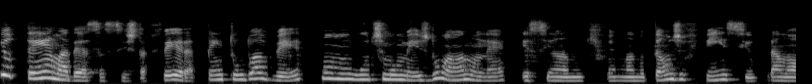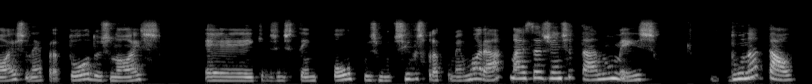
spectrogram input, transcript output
E o tema dessa sexta-feira tem tudo a ver com o último mês do ano, né? Esse ano que foi um ano tão difícil para nós, né? Para todos nós. É, que a gente tem poucos motivos para comemorar, mas a gente está no mês do Natal,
